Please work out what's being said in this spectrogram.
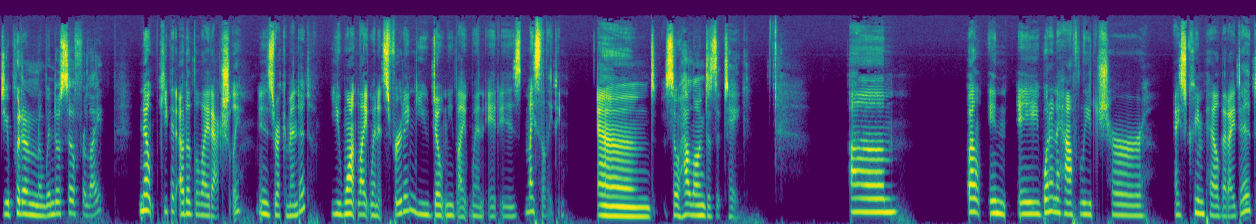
do you put it on a windowsill for light? Nope, keep it out of the light actually is recommended. You want light when it's fruiting, you don't need light when it is mycelating. And so how long does it take? Um well, in a one and a half liter ice cream pail that I did,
